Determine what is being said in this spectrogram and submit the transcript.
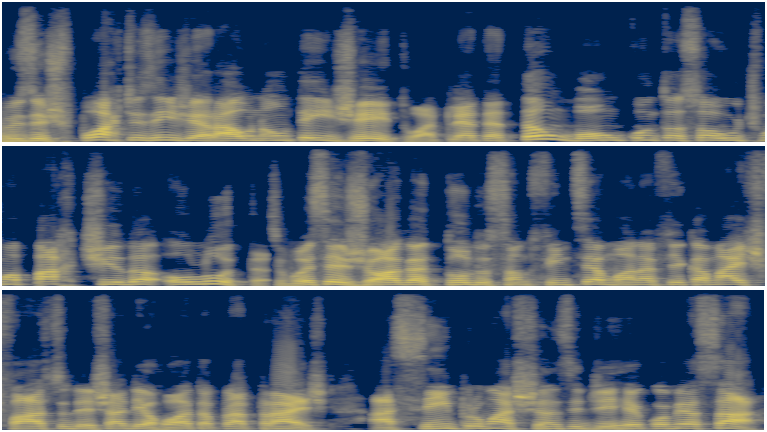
Nos esportes em geral não tem jeito, o atleta é tão bom quanto a sua última partida ou luta. Se você joga todo santo fim de semana, fica mais fácil deixar a derrota para trás. Há sempre uma chance de recomeçar.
